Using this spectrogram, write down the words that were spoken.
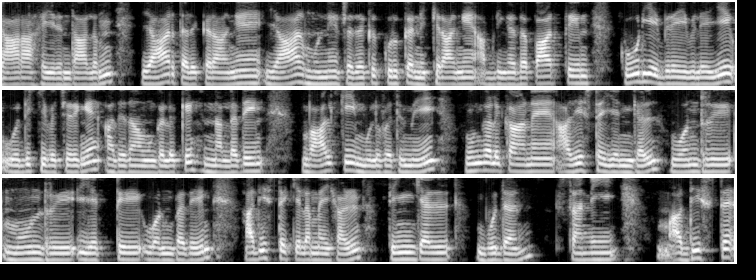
யாராக இருந்தாலும் யார் தடுக்கிறாங்க யார் முன்னேற்றத்துக்கு குறுக்க நிற்கிறாங்க அப்படிங்கிறத பார்த்து கூடிய விரைவிலேயே ஒதுக்கி வச்சிருங்க. அதுதான் உங்களுக்கு நல்லது. வாழ்க்கை முழுவதுமே உங்களுக்கான அதிர்ஷ்ட எண்கள் ஒன்று மூன்று எட்டு ஒன்பது. அதிர்ஷ்ட கிழமைகள் திங்கள் புதன் சனி. அதிர்ஷ்ட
